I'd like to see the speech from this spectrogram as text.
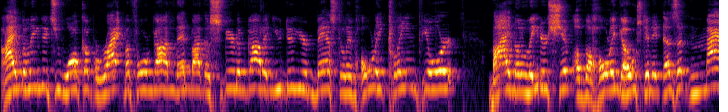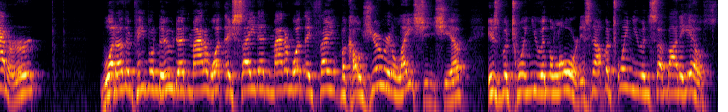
I believe that you walk up right before God, led by the Spirit of God, and you do your best to live holy, clean, pure by the leadership of the Holy Ghost. And it doesn't matter what other people do doesn't matter what they say, doesn't matter what they think, because your relationship is between you and the Lord. It's not between you and somebody else.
